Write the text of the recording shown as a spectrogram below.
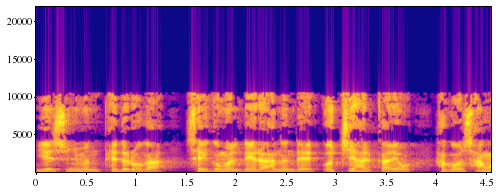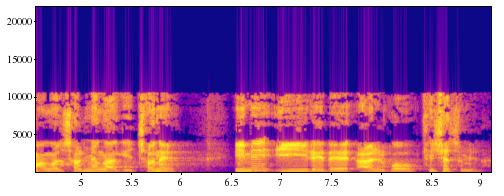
예수님은 베드로가 세금을 내라 하는데 어찌할까요? 하고 상황을 설명하기 전에 이미 이 일에 대해 알고 계셨습니다.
